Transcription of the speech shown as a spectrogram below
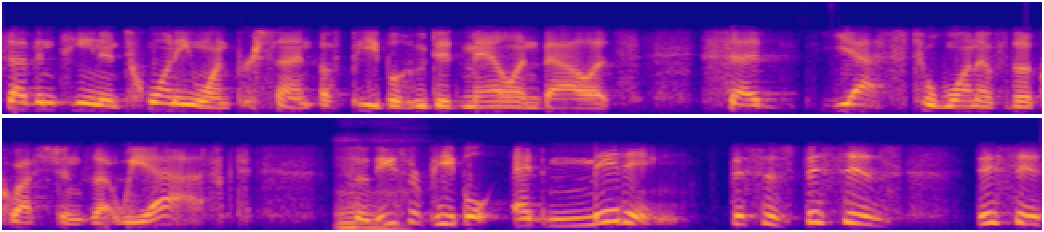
17 and 21 percent of people who did mail-in ballots said yes to one of the questions that we asked. So these are people admitting this is this is this is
